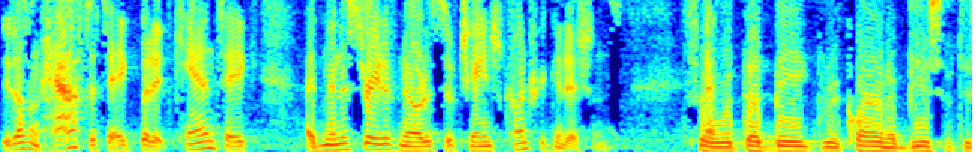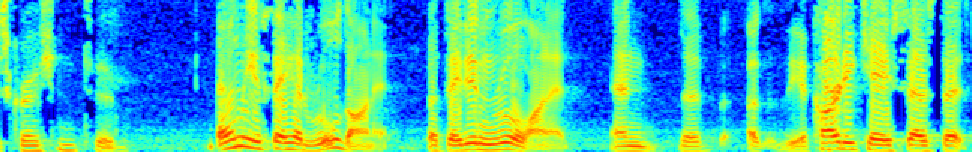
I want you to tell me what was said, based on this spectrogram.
it doesn't have to take but it can take administrative notice of changed country conditions So would that be require an abuse of discretion to? only if they had ruled on it, but they didn't rule on it. And the uh, the Accardi case says that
